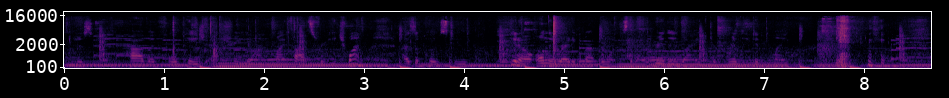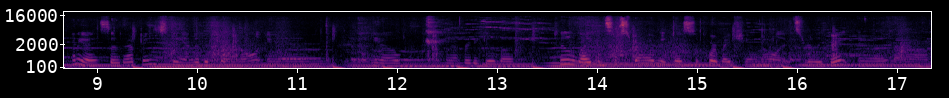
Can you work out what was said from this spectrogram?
can just have a full page entry on my thoughts for each one, as opposed to, you know, only writing about the ones that I really liked or really didn't like. anyway, so that brings to the end of the journal, and you know, remember to give a to like and subscribe. It does support my channel. It's really great, and um,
